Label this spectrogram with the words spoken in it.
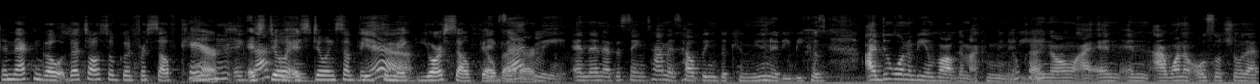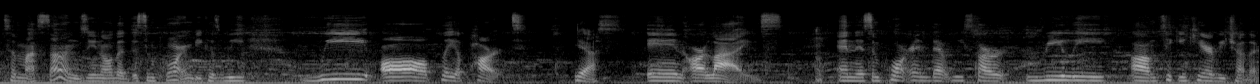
and that can go. That's also good for self care. Mhm, It's doing it's doing something to make yourself feel better. exactly and then at the same time it's helping the community because i do want to be involved in my community Okay. you know I, and and i want to also show that to my sons you know that it's important because we we all play a part Yes. in our lives and it's important that we start really um, taking care of each other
